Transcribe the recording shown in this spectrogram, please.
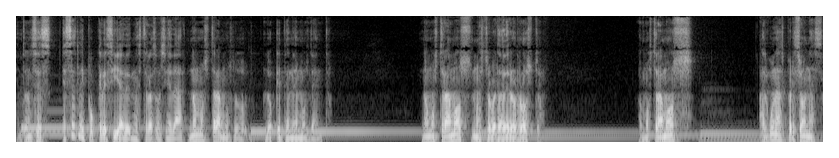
Entonces, esa es la hipocresía de nuestra sociedad. No mostramos lo, que tenemos dentro. No mostramos nuestro verdadero rostro. Lo mostramos a algunas personas,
